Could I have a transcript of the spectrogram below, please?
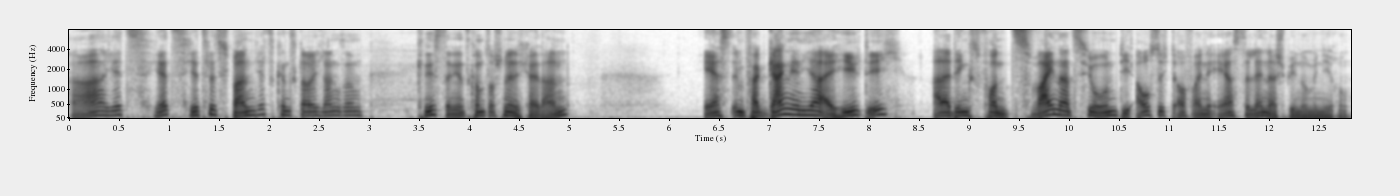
Ah, jetzt, jetzt, jetzt wird's spannend. Jetzt könnte es, glaube ich, langsam knistern. Jetzt kommt es auf Schnelligkeit an. Erst im vergangenen Jahr erhielt ich allerdings von zwei Nationen die Aussicht auf eine erste Länderspielnominierung.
